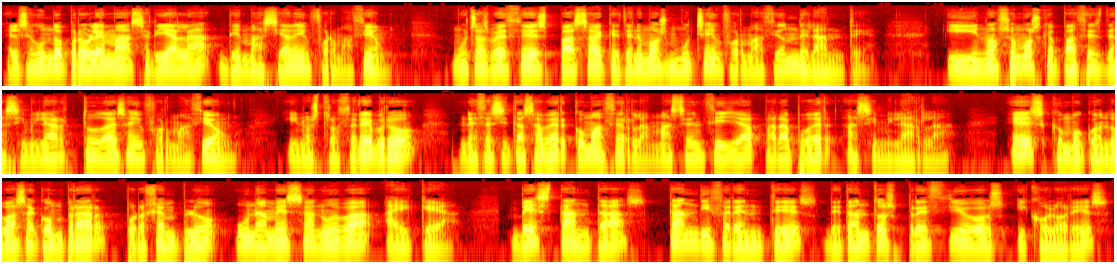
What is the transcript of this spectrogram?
El segundo problema sería la demasiada información. Muchas veces pasa que tenemos mucha información delante y no somos capaces de asimilar toda esa información y nuestro cerebro necesita saber cómo hacerla más sencilla para poder asimilarla. Es como cuando vas a comprar, por ejemplo, una mesa nueva a IKEA. Ves tantas, tan diferentes, de tantos precios y colores,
